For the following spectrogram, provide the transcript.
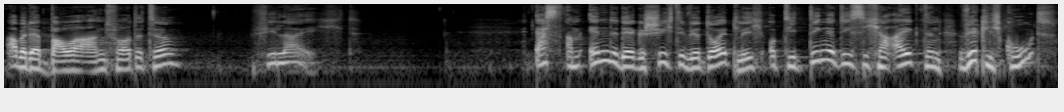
Aber der Bauer antwortete, vielleicht. Erst am Ende der Geschichte wird deutlich, ob die Dinge, die sich ereignen, wirklich gut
